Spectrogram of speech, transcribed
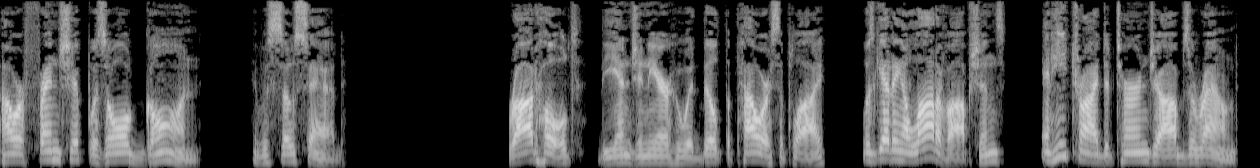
Our friendship was all gone. It was so sad. Rod Holt, the engineer who had built the power supply, was getting a lot of options, and he tried to turn Jobs around.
